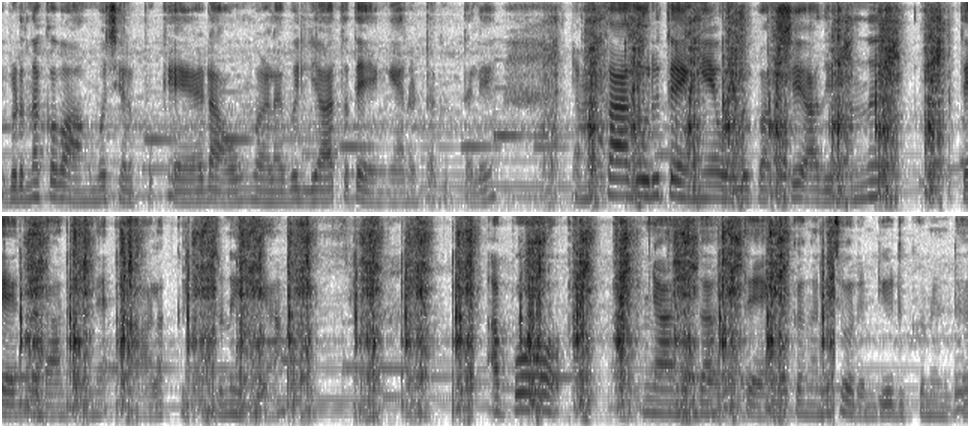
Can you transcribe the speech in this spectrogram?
ഇവിടെ നിന്നൊക്കെ വാങ്ങുമ്പോൾ ചിലപ്പോൾ കേടാവും വിളവില്ലാത്ത തേങ്ങയാണ് കേട്ടോ കിട്ടൽ നമുക്ക് ആകെ ഒരു തേങ്ങയേ ഉള്ളൂ പക്ഷേ അതിൽ നിന്ന് തേങ്ങ ഇടാൻ തന്നെ ആളെ കിട്ടണില്ല. അപ്പോൾ ഞാനിതാ തേങ്ങയൊക്കെ അങ്ങനെ ചുരണ്ടി എടുക്കുന്നുണ്ട്.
